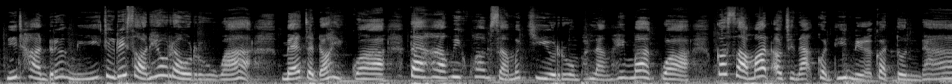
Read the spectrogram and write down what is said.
นิทานเรื่องนี้จึงได้สอนให้เรารู้ว่า แม้จะด้อยกว่า แต่หากมีความสามัคคีรวมพลังให้มากกว่า ก็สามารถเอาชนะคนที่เหนือกว่าตนได้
